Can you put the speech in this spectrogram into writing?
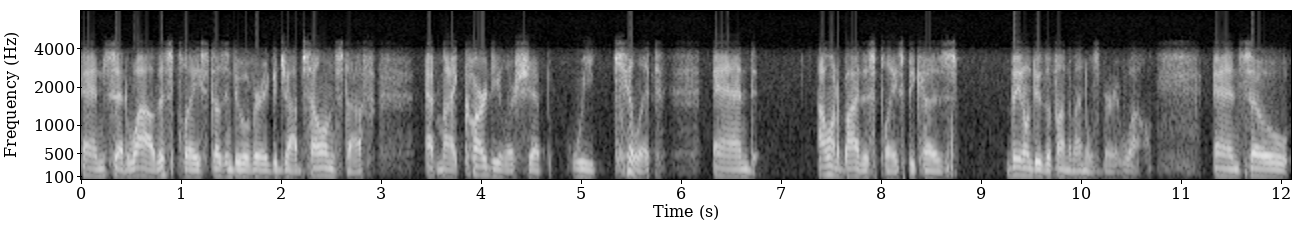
and said, "Wow, this place doesn't do a very good job selling stuff. At my car dealership, we kill it, and I want to buy this place because they don't do the fundamentals very well." And so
